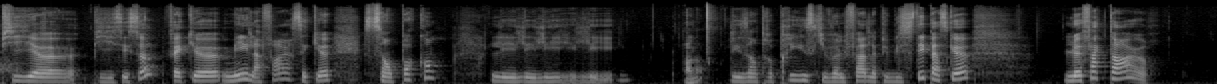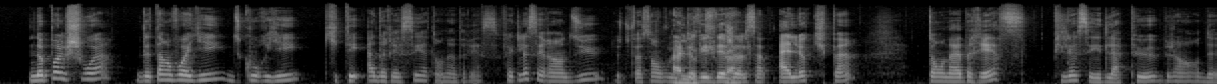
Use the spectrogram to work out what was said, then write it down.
Puis, euh, puis c'est ça. Fait que, mais l'affaire, c'est que sont pas cons, les, les, les, les, Ah non? les entreprises qui veulent faire de la publicité, parce que le facteur n'a pas le choix de t'envoyer du courrier qui t'est adressé à ton adresse. Fait que là, c'est rendu, de toute façon, vous le devez déjà le savoir, à l'occupant, ton adresse, puis là, c'est de la pub, genre de,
